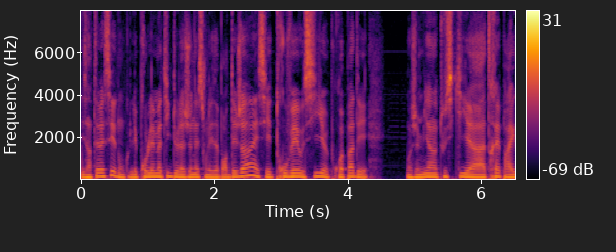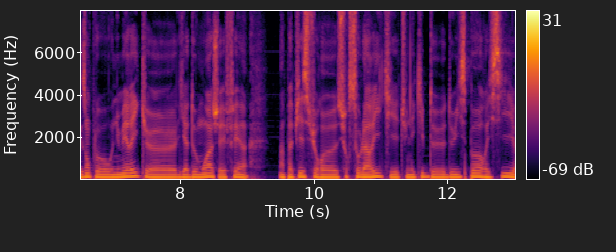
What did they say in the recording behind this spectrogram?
les intéresser. Donc les problématiques de la jeunesse, on les aborde déjà, essayer de trouver aussi, pourquoi pas, des... Moi j'aime bien tout ce qui a trait par exemple au, numérique. il y a deux mois, j'avais fait un, papier sur, sur Solari, qui est une équipe de e-sport ici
